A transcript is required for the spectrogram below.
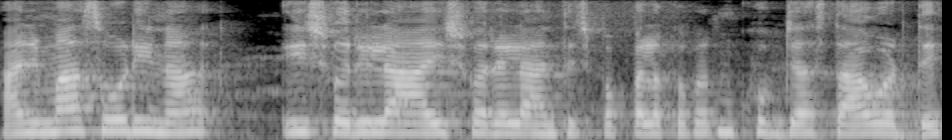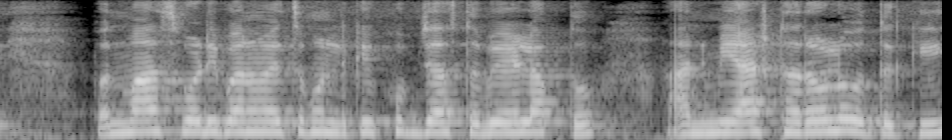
आणि मासवडी ना ईश्वरीला ऐश्वर्याला आणि त्याच्या पप्पाला पण खूप जास्त आवडते. पण मासवडी बनवायचं म्हणलं की खूप जास्त वेळ लागतो. आणि मी आज ठरवलं होतं की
